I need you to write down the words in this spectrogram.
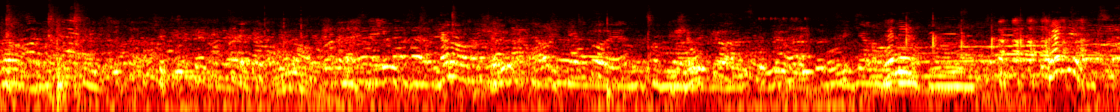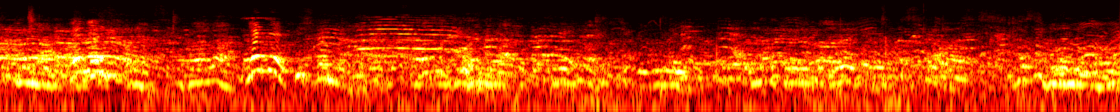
Deniz! Deniz! Deniz! Deniz! Hiç dönmedim. Nasıl bulunduk?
